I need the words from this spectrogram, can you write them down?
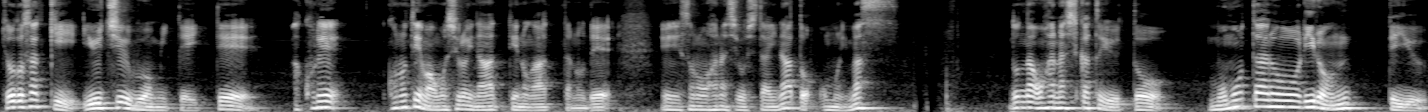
ちょうどさっき YouTube を見ていてあこれこのテーマ面白いなっていうのがあったので、えー、そのお話をしたいなと思います。どんなお話かというと桃太郎理論っていう、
